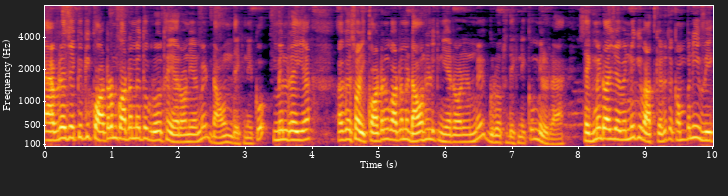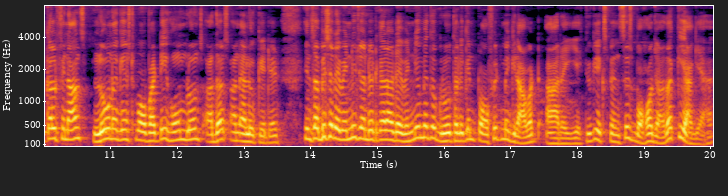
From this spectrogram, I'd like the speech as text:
एवरेज है क्योंकि क्वार्टर ऑन क्वार्टर में तो ग्रोथ है ईयर ऑन ईयर में डाउन देखने को मिल रही है। अगर सॉरी क्वार्टर क्वार्टर में डाउन है, लेकिन ईयर ऑन ईयर में ग्रोथ देखने को मिल रहा है। सेगमेंट वाइज रेवेन्यू की बात करें तो company vehicle finance loan against property home loans others unallocated इन सभी से रेवेन्यू जनरेट कर रहा है। रेवेन्यू में तो ग्रोथ है, लेकिन प्रॉफिट में गिरावट आ रही है, क्योंकि एक्सपेंसेस बहुत ज़्यादा किया गया है।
